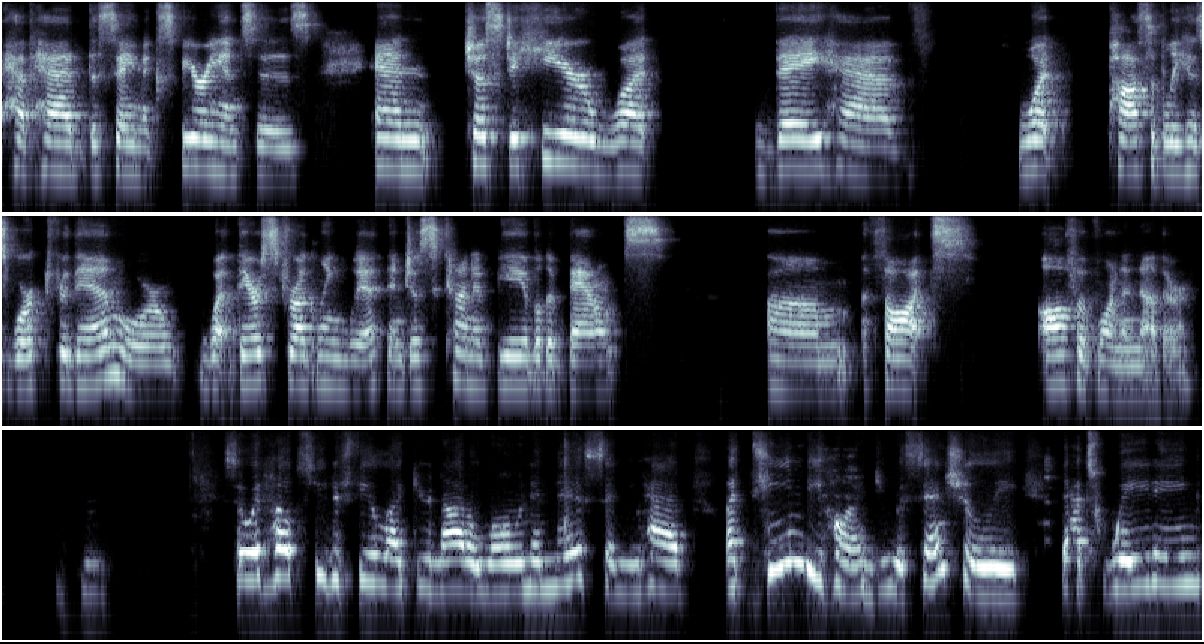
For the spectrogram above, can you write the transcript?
have had the same experiences and just to hear what they have what possibly has worked for them or what they're struggling with and just kind of be able to bounce um, thoughts off of one another so it helps you to feel like you're not alone in this and you have a team behind you essentially that's waiting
